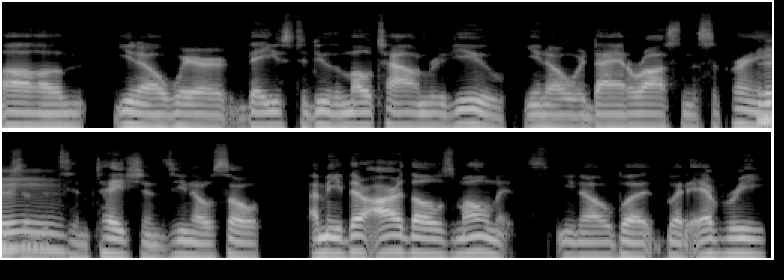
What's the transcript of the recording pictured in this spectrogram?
Um, you know, where they used to do the Motown Revue. You know, where Diana Ross and the Supremes and the Temptations. You know, so I mean, there are those moments. You know, but but every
